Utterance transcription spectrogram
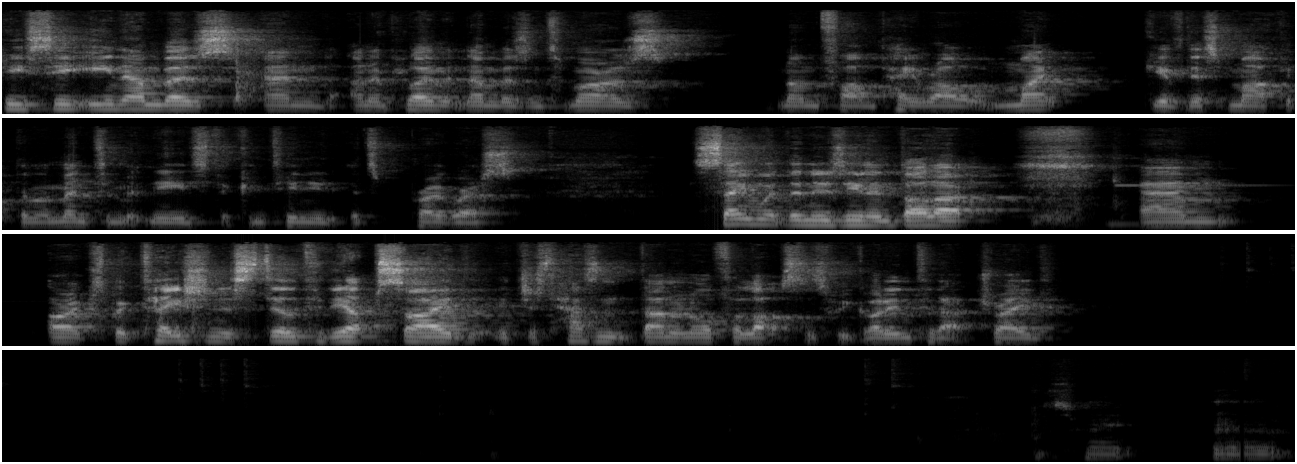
PCE numbers and unemployment numbers and tomorrow's non farm payroll might give this market the momentum it needs to continue its progress. Same with the New Zealand dollar. Um, our expectation is still to the upside. It just hasn't done an awful lot since we got into that trade. Right. Um,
